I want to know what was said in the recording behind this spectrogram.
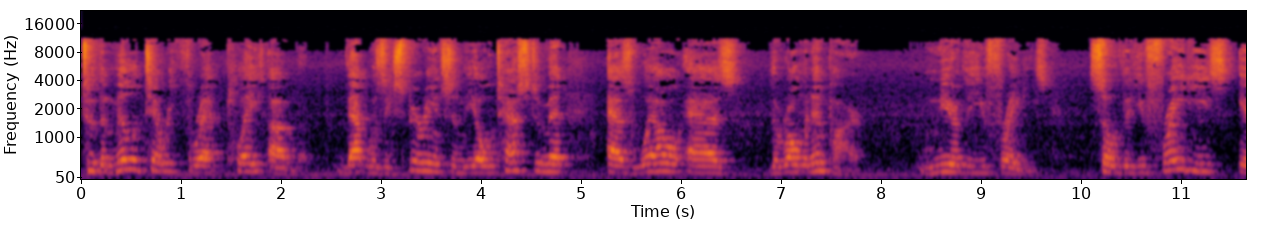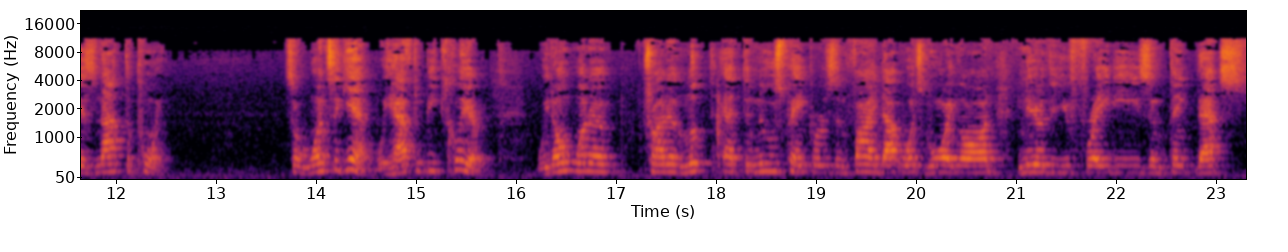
to the military threat play, uh, that was experienced in the Old Testament as well as the Roman Empire near the Euphrates. So the Euphrates is not the point. So once again, we have to be clear. We don't want to try to look at the newspapers and find out what's going on near the Euphrates and think that's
